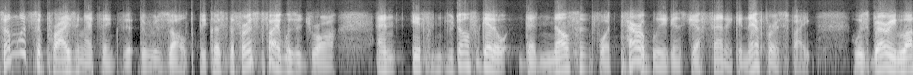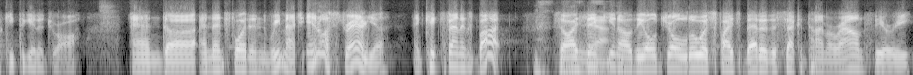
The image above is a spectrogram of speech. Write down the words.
somewhat surprising, I think, the, the result because the first fight was a draw, and if don't forget that Nelson fought terribly against Jeff Fenech in their first fight, was very lucky to get a draw, and uh, and then fought in the rematch in Australia and kicked Fenech's butt. So I think yeah. you know the old Joe Louis fights better the second time around theory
